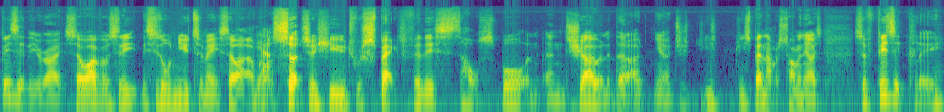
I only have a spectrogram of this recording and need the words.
physically, right? So I've obviously this is all new to me. So I've Yeah. got such a huge respect for this whole sport and, and show, and that I, you know, just, you, you spend that much time on the ice. So physically,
